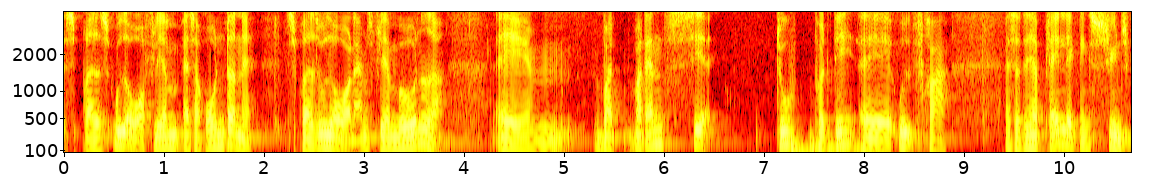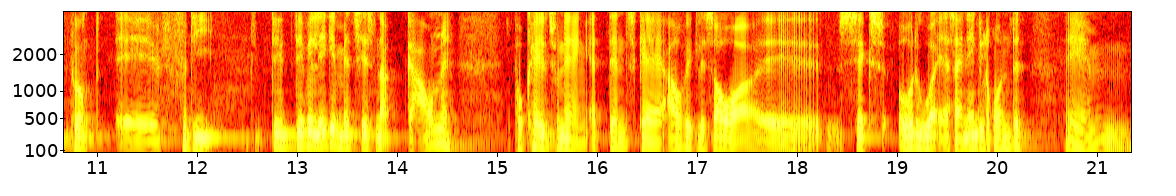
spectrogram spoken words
spredes ud over flere, altså runderne spredes ud over nærmest flere måneder. Øh, hvordan ser du på det øh, ud fra altså det her planlægningssynspunkt? Øh, fordi det, det vil ikke med til sådan at gavne pokalturneringen, at den skal afvikles over øh, 6-8 uger, altså en enkelt runde. Øhm,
